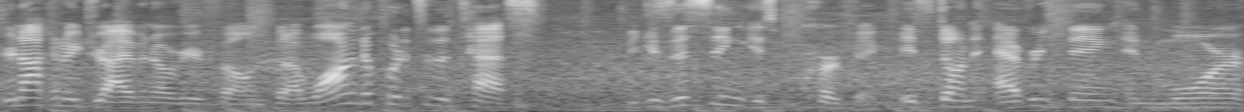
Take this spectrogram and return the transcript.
You're not gonna be driving over your phones, but I wanted to put it to the test because this thing is perfect. It's done everything and more.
